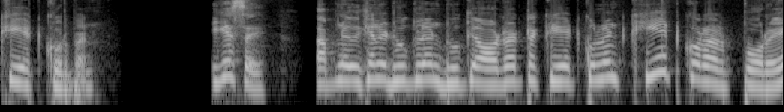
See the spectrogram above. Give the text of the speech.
ক্রিয়েট করবেন, ঠিক আছে? আপনি ওইখানে ঢুকলেন, ঢুকে অর্ডারটা ক্রিয়েট করলেন। ক্রিয়েট করার পরে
